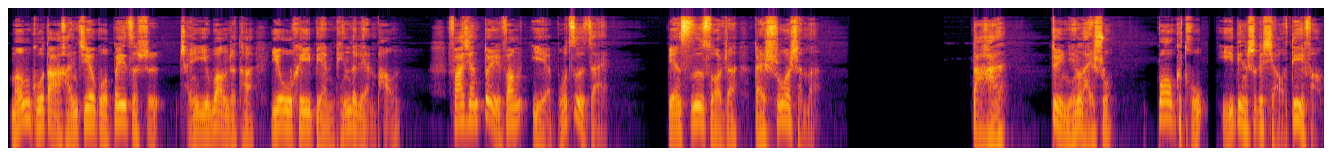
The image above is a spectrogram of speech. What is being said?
蒙古大汗接过杯子时，陈毅望着他黝黑扁平的脸庞，发现对方也不自在，便思索着该说什么。大汗，对您来说，包克图一定是个小地方。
